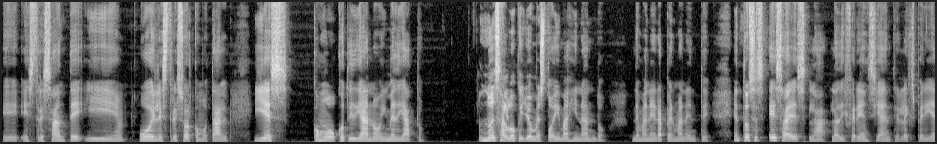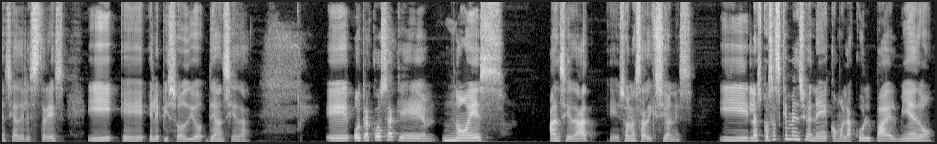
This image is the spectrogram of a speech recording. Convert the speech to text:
eh, estresante y, o el estresor como tal y es como cotidiano, inmediato. No es algo que yo me estoy imaginando de manera permanente. Entonces, esa es la, diferencia entre la experiencia del estrés y eh, el episodio de ansiedad. Eh, otra cosa que no es ansiedad eh, son las adicciones. Y las cosas que mencioné, como la culpa, el miedo,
